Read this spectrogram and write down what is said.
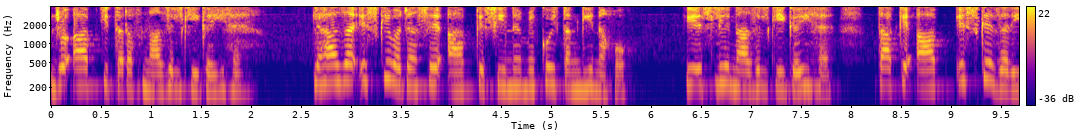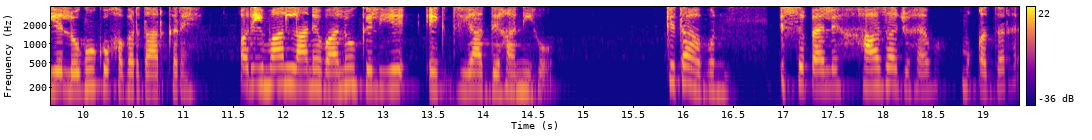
جو آپ کی طرف نازل کی گئی ہے۔ لہذا اس کی وجہ سے آپ کے سینے میں کوئی تنگی نہ ہو۔ یہ اس لیے نازل کی گئی ہے تاکہ آپ اس کے ذریعے لوگوں کو خبردار کریں اور ایمان لانے والوں کے لیے ایک یاد دہانی ہو۔ کتاب اس سے پہلے حاضہ جو ہے وہ مقدر ہے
